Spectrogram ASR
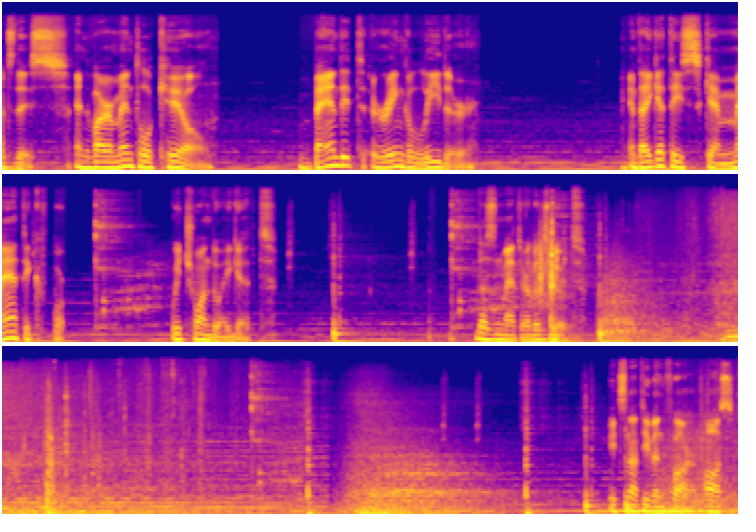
What's this? Environmental kill. Bandit ring leader. And I get a schematic for. Which one do I get? Doesn't matter, let's do it. It's not even far. Awesome.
